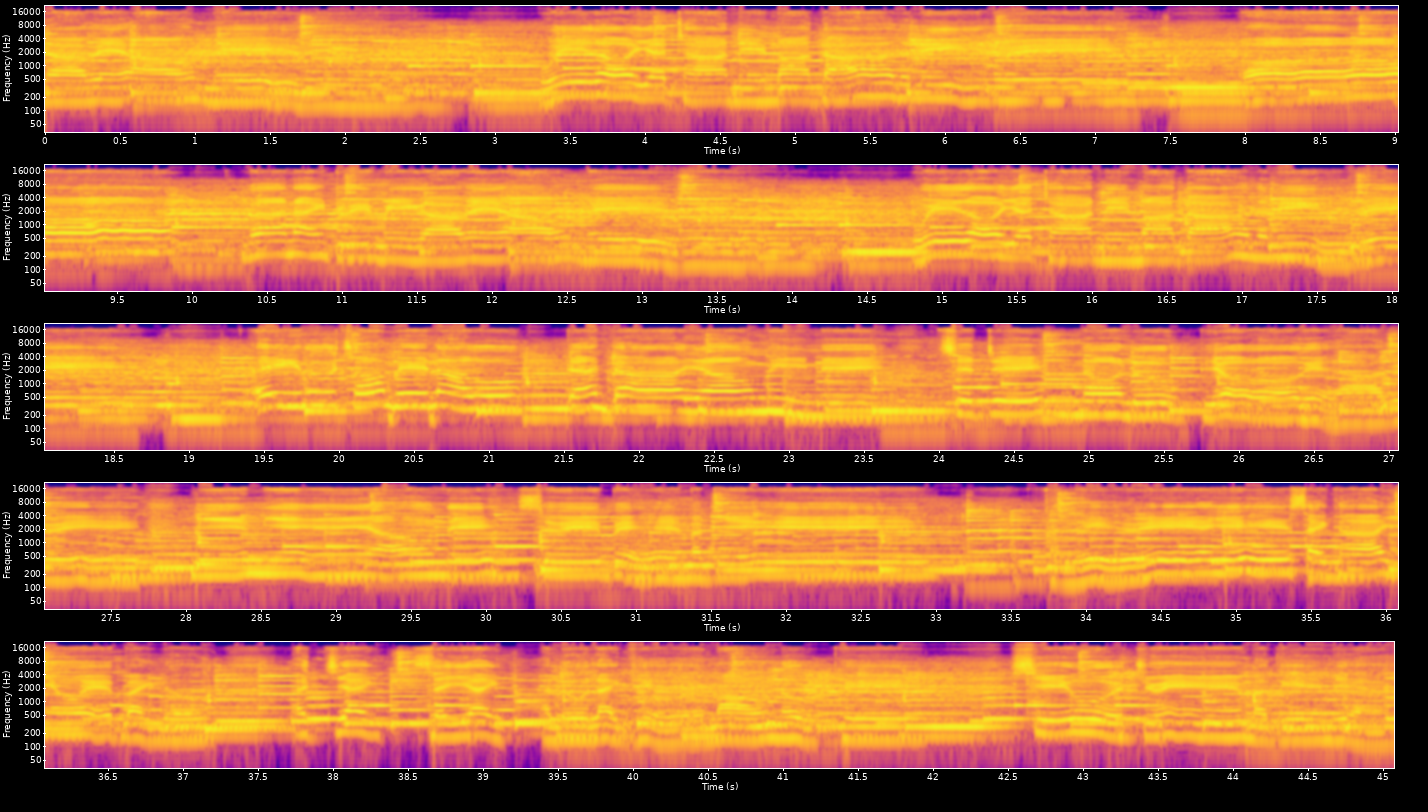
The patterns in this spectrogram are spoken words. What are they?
တွေးမိတာပဲအောင်နေပြီဝေသောယထာနေမာသာသမီတွေအော်လွမ်းနိုင်တွေးမိတာပဲအောင်နေပြီဝေသောယထာနေမာသာသမီတွေအိမ်သူချောမေလာကိုတန်တာရောင်မိနေချစ်တေနော်လို့ပြောခဲ့တာတွေမြင်းမြင်းအောင်သေးဆွေး ပဲမပြေကလေးတွေအရေးစိုက်ခါရင်ဝဲပိုက်လို့အကြိုက်စရိုက်အလိုလိုက်ခဲ့မောင်တို့ဖေရှေးဝကျွင်းမကင်းပြန်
